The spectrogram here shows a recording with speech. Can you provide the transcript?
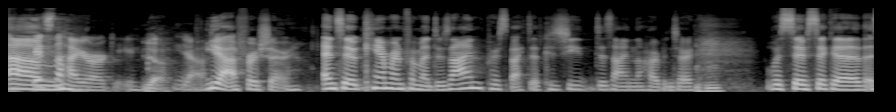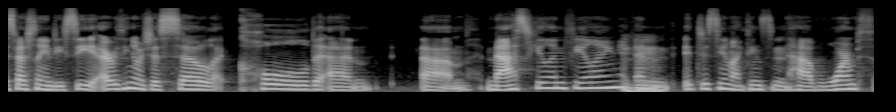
Um, it's the hierarchy. Yeah. Yeah. Yeah, for sure. And so Cameron, from a design perspective, because she designed the Harbinger, mm-hmm. was so sick of, especially in DC, everything was just so like cold and um, masculine feeling, and it just seemed like things didn't have warmth,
